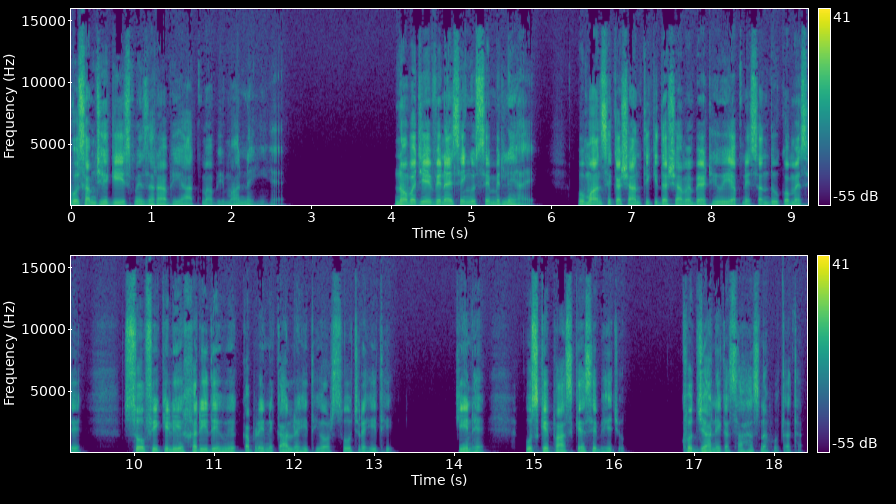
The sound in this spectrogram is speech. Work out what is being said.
वो समझेगी, इसमें जरा भी आत्माभिमान नहीं है। नौ बजे विनय सिंह उससे मिलने आए। वो मानसिक अशांति की दशा में बैठी हुई अपने संदूकों में से सोफी के लिए खरीदे हुए कपड़े निकाल रही थी और सोच रही थी कि इन्हें उसके पास कैसे भेजू। खुद जाने का साहस न होता था।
